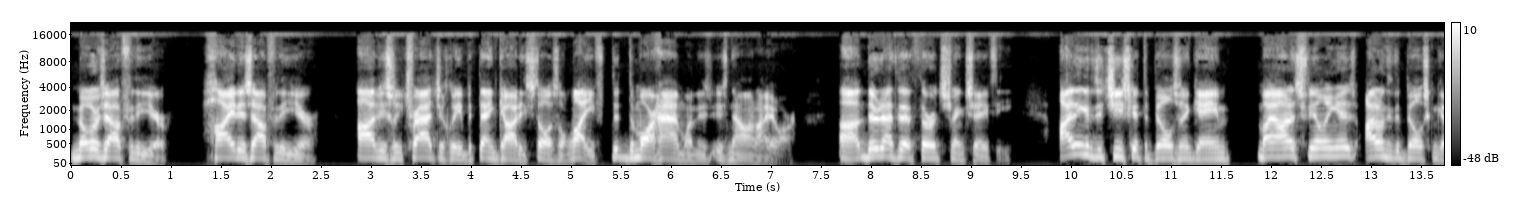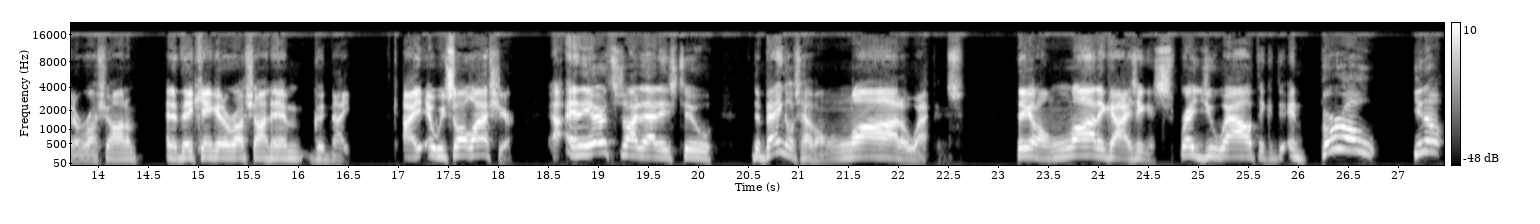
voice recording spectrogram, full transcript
Miller's out for the year. Hyde is out for the year. Obviously, tragically, but thank God he still has a life. The Damar Hamlin is, is now on IR. Uh, they're not the third string safety. I think if the Chiefs get the Bills in a game, my honest feeling is I don't think the Bills can get a rush on him. And if they can't get a rush on him, good night. I we saw last year. Uh, and the other side of that is too, the Bengals have a lot of weapons. They got a lot of guys. They can spread you out. They can do, and Burrow, you know,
